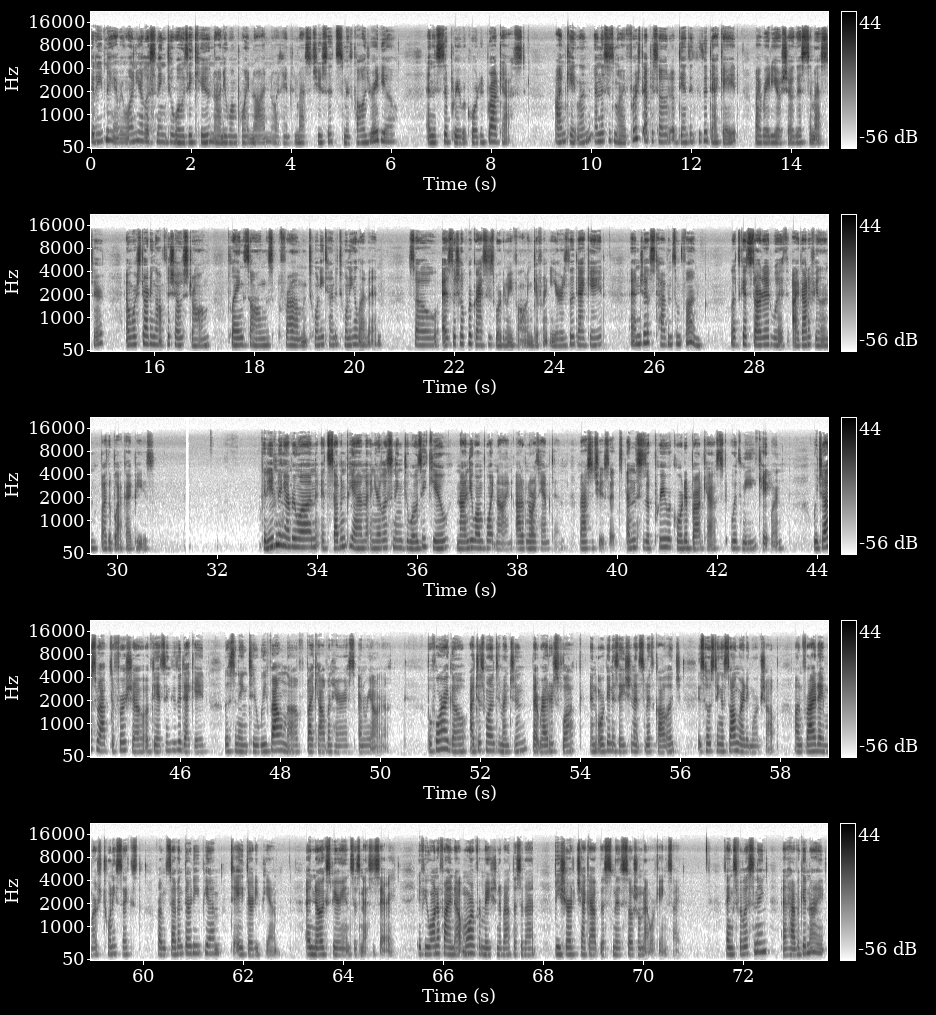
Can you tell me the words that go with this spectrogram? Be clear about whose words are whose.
Speaker 1: Good evening, everyone. You're listening to WOZQ 91.9, Northampton, Massachusetts, Smith College Radio, and this is a pre recorded broadcast. I'm Caitlin, and this is my first episode of Dancing Through the Decade, my radio show this semester, and we're starting off the show strong, playing songs from 2010 to 2011. So, as the show progresses, we're going to be following different years of the decade and just having some fun. Let's get started with I Gotta Feeling by the Black Eyed Peas. Good evening, everyone. It's 7 p.m., and you're listening to WOZQ 91.9 out of Northampton, Massachusetts, and this is a pre recorded broadcast with me, Caitlin. We just wrapped the first show of Dancing Through the Decade listening to We Found Love by Calvin Harris and Rihanna. Before I go, I just wanted to mention that Writer's Flock, an organization at Smith College, is hosting a songwriting workshop on Friday, March 26th from 7:30 p.m. to 8:30 p.m. and no experience is necessary. If you want to find out more information about this event, be sure to check out the Smith social networking site. Thanks for listening and have a good night.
